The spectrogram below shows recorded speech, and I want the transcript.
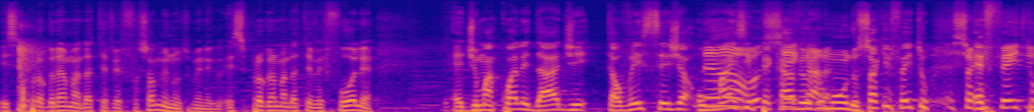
esse programa da TV Folha, só um minuto, Menigo. Esse programa da TV Folha, é de uma qualidade, talvez seja o Não, mais eu impecável sei, do mundo. Só que feito. Só que feito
